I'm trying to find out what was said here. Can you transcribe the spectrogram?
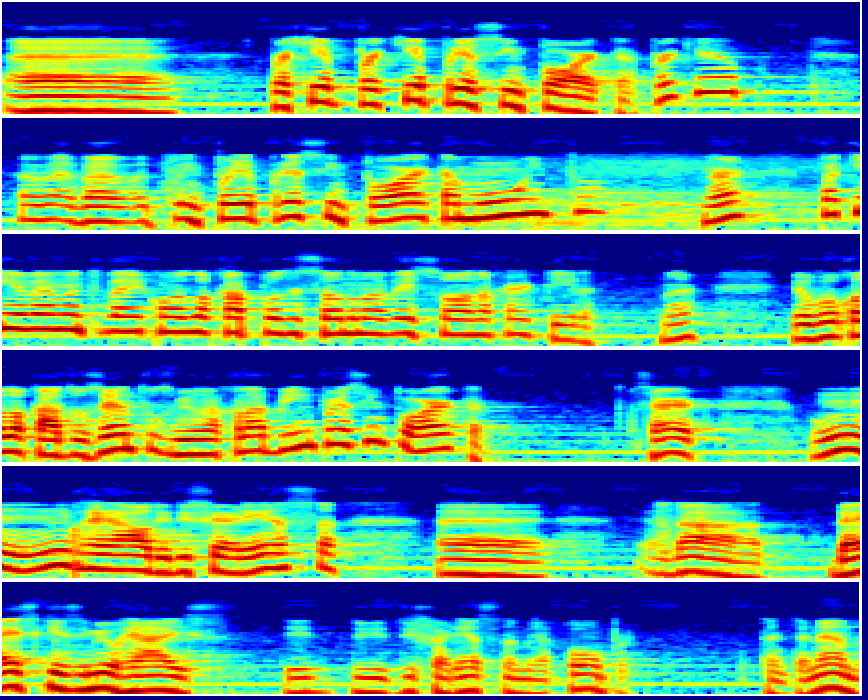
É, porque, porque preço importa? Porque preço importa muito, né? Para quem vai, vai colocar a posição de uma vez só na carteira, né? Eu vou colocar 200 mil na Clabin, preço importa, certo? Um, um real de diferença é, dá 10, 15 mil reais de, de, diferença na minha compra, tá entendendo?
